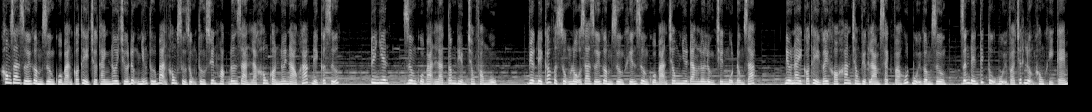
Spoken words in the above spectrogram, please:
Không gian dưới gầm giường của bạn có thể trở thành nơi chứa đựng những thứ bạn không sử dụng thường xuyên hoặc đơn giản là không còn nơi nào khác để cất giữ. Tuy nhiên, giường của bạn là tâm điểm trong phòng ngủ. Việc để các vật dụng lộ ra dưới gầm giường khiến giường của bạn trông như đang lơ lửng trên một đống rác. Điều này có thể gây khó khăn trong việc làm sạch và hút bụi gầm giường, dẫn đến tích tụ bụi và chất lượng không khí kém.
